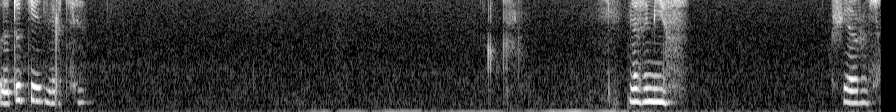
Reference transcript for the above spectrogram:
Але тут є інерція. Не зміг. Ще раз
